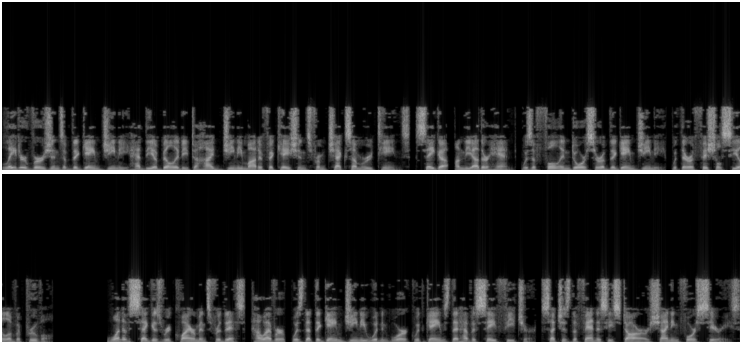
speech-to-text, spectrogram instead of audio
Later versions of the Game Genie had the ability to hide Genie modifications from checksum routines. Sega, on the other hand, was a full endorser of the Game Genie, with their official seal of approval. One of Sega's requirements for this, however, was that the Game Genie wouldn't work with games that have a save feature, such as the Phantasy Star or Shining Force series.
